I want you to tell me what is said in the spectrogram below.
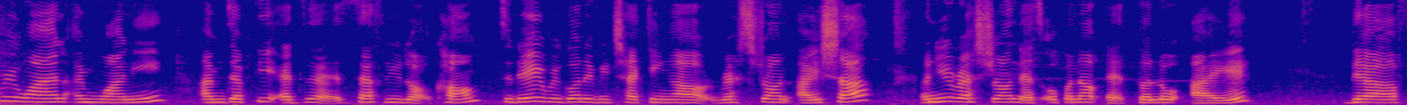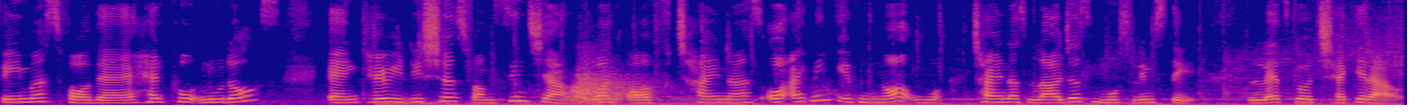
everyone, I'm Wani. I'm deputy editor at Sethlui.com. Today we're going to be checking out restaurant Aisha, a new restaurant that's opened up at Telok Ayer. They are famous for their hand-pulled noodles and carry dishes from Xinjiang, one of China's, or I think if not China's largest Muslim state. Let's go check it out.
